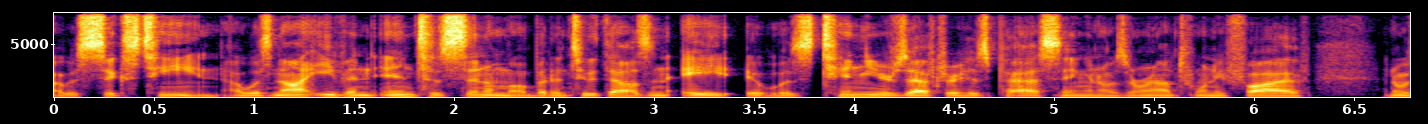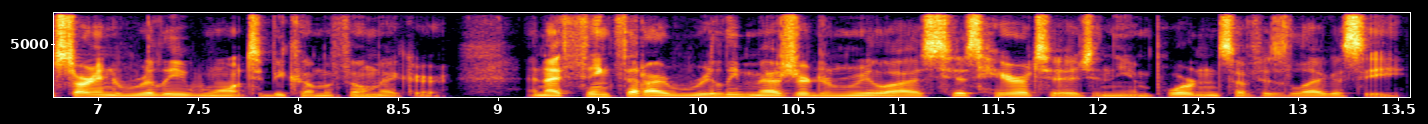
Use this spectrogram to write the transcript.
I was 16. I was not even into cinema, but in 2008, it was 10 years after his passing, and I was around 25 and was starting to really want to become a filmmaker. And I think that I really measured and realized his heritage and the importance of his legacy.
